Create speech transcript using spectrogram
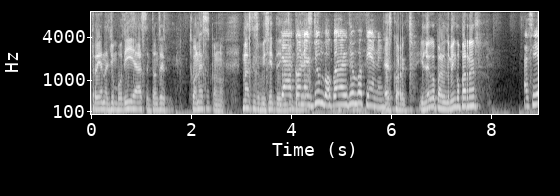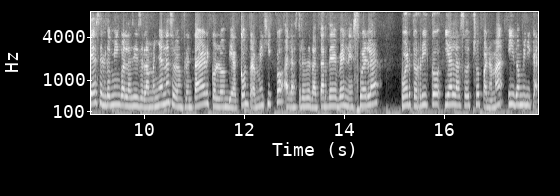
traían al Jumbo Díaz, entonces con eso es con lo más que suficiente. Ya, con el Jumbo, con el Jumbo tienen. Es correcto. Y luego para el domingo, partner. Así es, el domingo a las 10 de la mañana se va a enfrentar Colombia contra México, a las 3 de la tarde Venezuela Puerto Rico y a las 8 Panamá y Dominicana.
